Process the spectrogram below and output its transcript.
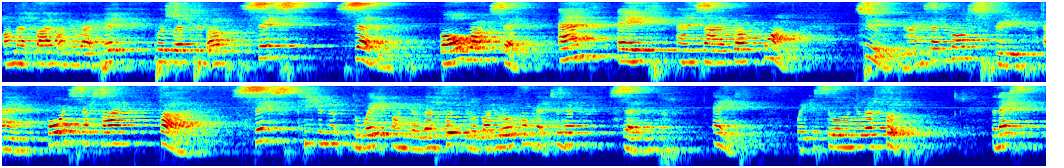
on that five on your right hip. Push left hip up. Six, seven. Ball rock step. And eight. And side rock. One, two. Behind side cross. Three and four. Step slide. Five, six. Keeping the weight on your left foot. Do a body roll from head to hip. Seven, eight. Weight is still on your left foot. The next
